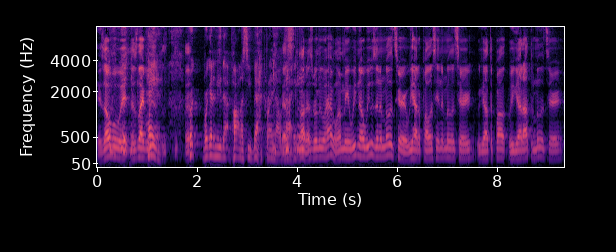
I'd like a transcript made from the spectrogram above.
It's over with. It's like Hey, we. Uh, we're, we're going to need that policy back right now, That's, no, that's really what happened. I mean, we know we was in the military. We had a policy in the military. We got the pol- we got out the military.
